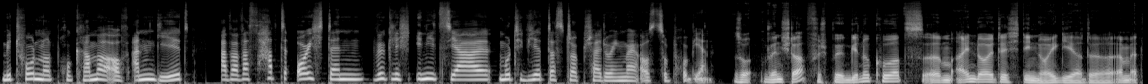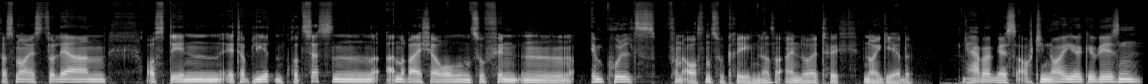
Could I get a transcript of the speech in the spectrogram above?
Methoden und Programme auch angeht. Aber was hat euch denn wirklich initial motiviert, das Job-Shadowing mal auszuprobieren? So, wenn ich darf, ich beginne kurz. Ähm, eindeutig die Neugierde, ähm, etwas Neues zu lernen, aus den etablierten Prozessen Anreicherungen zu finden, Impuls von außen zu kriegen. Also eindeutig Neugierde. Ja, bei mir ist auch die Neugier gewesen.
